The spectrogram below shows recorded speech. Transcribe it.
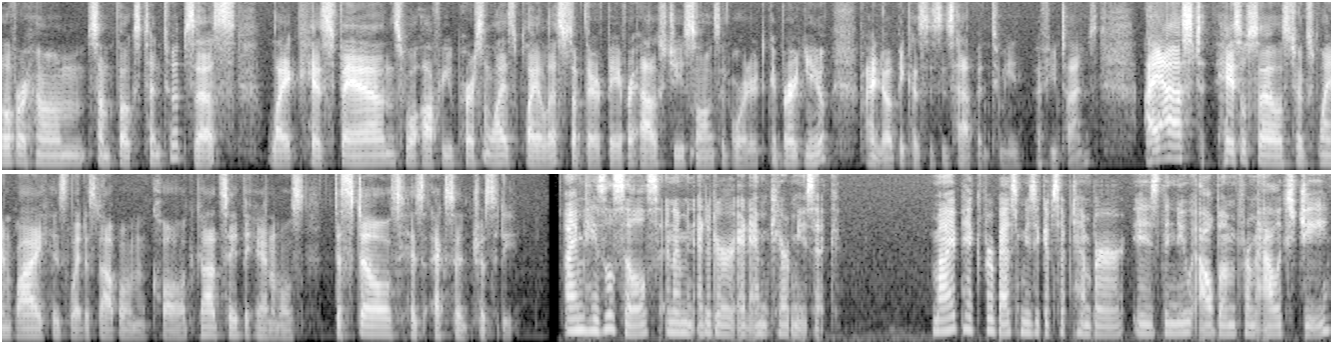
over whom some folks tend to obsess. Like his fans will offer you personalized playlists of their favorite Alex G songs in order to convert you. I know because this has happened to me a few times. I asked Hazel Cills to explain why his latest album, called God Save the Animals, distills his eccentricity. I'm Hazel Cills, and I'm an editor at NPR Music. My pick for Best Music of September is the new album from Alex G,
